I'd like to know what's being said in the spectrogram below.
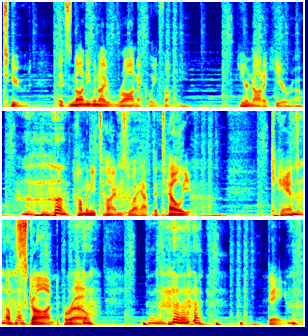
Dude, it's not even ironically funny. You're not a hero. How many times do I have to tell you? Can't abscond, bro. Dave.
